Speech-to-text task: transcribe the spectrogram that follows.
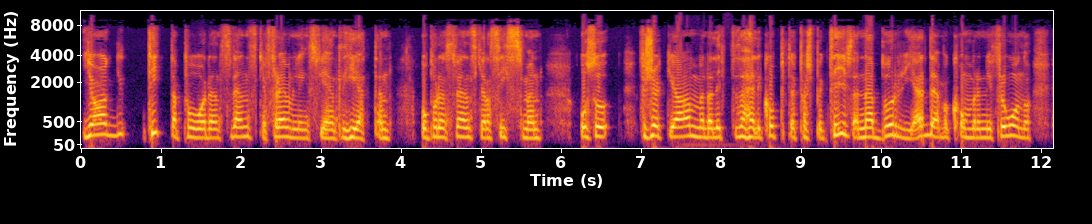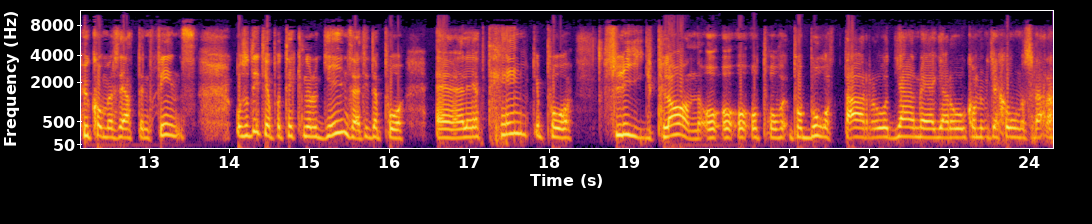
jag tittar på den svenska främlingsfientligheten och på den svenska rasismen och så försöker jag använda lite så helikopterperspektiv. Så här, när började den? Var kommer den ifrån? Och hur kommer det sig att den finns? Och så tittar jag på teknologin. Så här, jag tittar på, eh, eller jag tänker på flygplan och, och, och, och på, på båtar och järnvägar och kommunikation och sådär.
